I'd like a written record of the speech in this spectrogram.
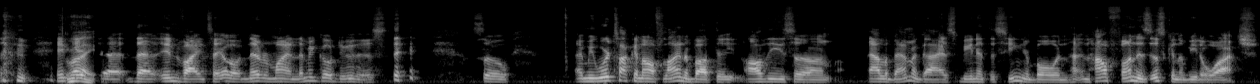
and right. get that, that invite and say, "Oh, never mind, let me go do this." so, I mean, we're talking offline about the all these um, Alabama guys being at the Senior Bowl, and, and how fun is this going to be to watch?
